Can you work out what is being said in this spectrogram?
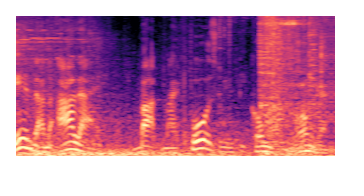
Gained an ally, but my foes will become stronger.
